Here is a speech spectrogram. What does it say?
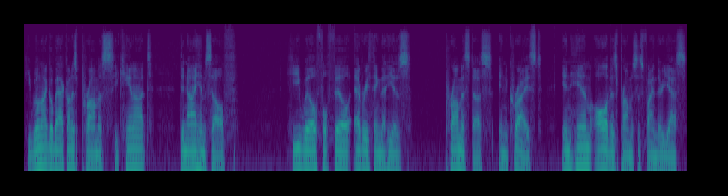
He will not go back on his promise. He cannot deny himself. He will fulfill everything that he has promised us in Christ In him, all of his promises find their yes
